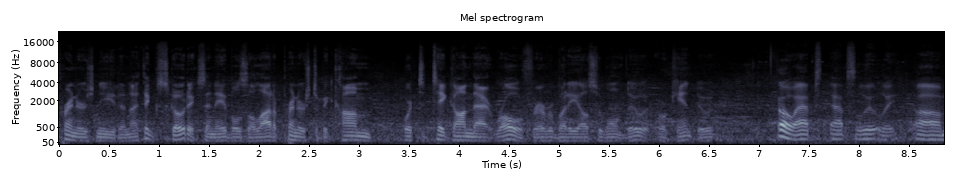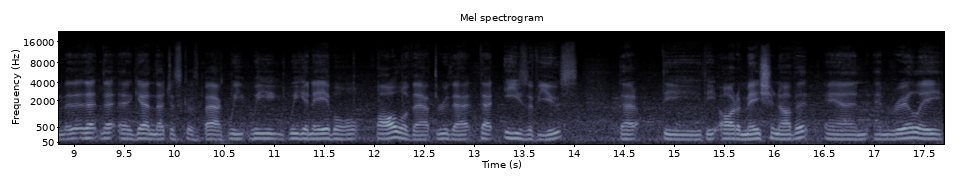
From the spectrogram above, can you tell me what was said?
printers need. And I think Scodix enables a lot of printers to become or to take on that role for everybody else who won't do it or can't do it. Oh, ab- absolutely. Um, that, that, again, that just goes back. We, we, we enable all of that through that, that ease of use that the the automation of it and and really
